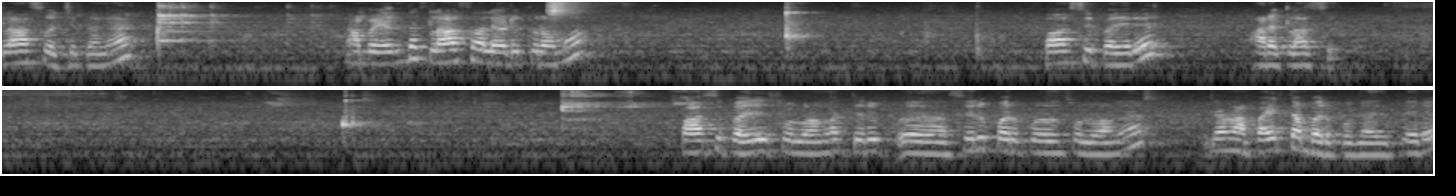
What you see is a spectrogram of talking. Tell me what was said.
கிளாஸ் வச்சுருக்கோங்க நம்ம எந்த கிளாஸால் எடுக்கிறோமோ பாசிப்பயிறு அரை கிளாஸு. பாசிப்பயிறு சொல்லுவாங்க திரு சிறு சிறுபருப்புன்னு சொல்லுவாங்க. இல்லைன்னா பைத்தம்பருப்புங்க அது பேர்.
